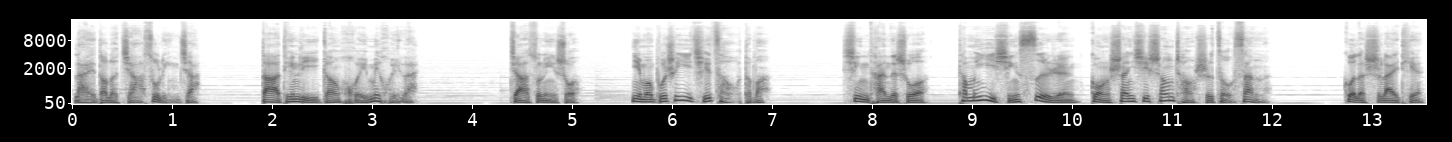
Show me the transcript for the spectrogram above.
来到了贾素林家，打听李刚回没回来。贾素林说：“你们不是一起走的吗？”姓谭的说。他们一行四人逛山西商场时走散了，过了十来天，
